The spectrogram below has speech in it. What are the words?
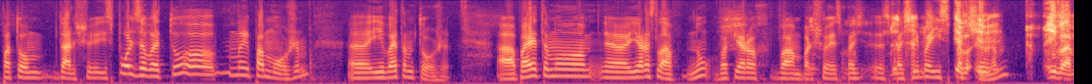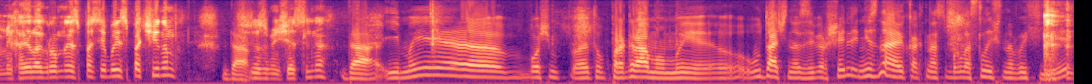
потом дальше использовать, то мы поможем, э, и в этом тоже. А, поэтому, э, Ярослав, ну, во-первых, вам большое спа спасибо и с почином. И, и, и вам, Михаил, огромное спасибо и с почином. Да. Все замечательно. Да, и мы, в общем, эту программу мы удачно завершили. Не знаю, как нас было слышно в эфире.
